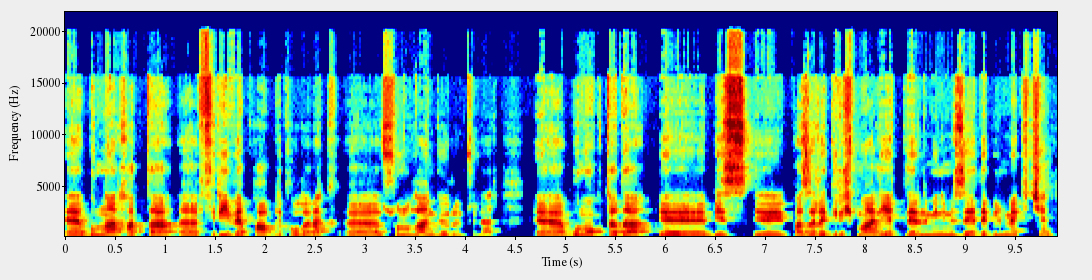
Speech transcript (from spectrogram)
E, bunlar hatta e, free ve public olarak e, sunulan görüntüler. E, bu noktada e, biz e, pazara giriş maliyetlerini minimize edebilmek için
